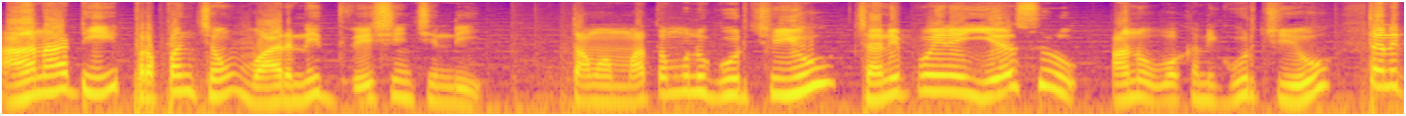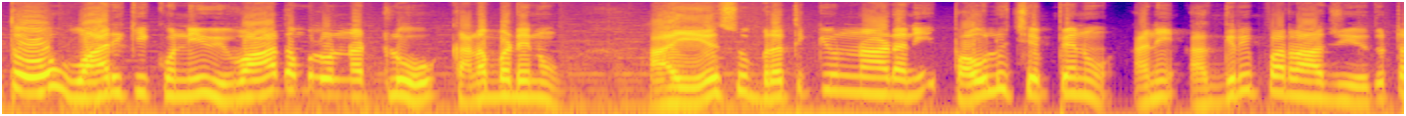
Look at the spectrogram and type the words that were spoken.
ఆనాటి ప్రపంచం వారిని ద్వేషించింది. తమ మతమును గూర్చియు చనిపోయిన యేసు అను ఒకని గూర్చియు ఇతనితో వారికి కొన్ని వివాదములున్నట్లు కనబడెను. ఆ యేసు బ్రతికి ఉన్నాడని పౌలు చెప్పెను అని అగ్రిపరాజు ఎదుట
